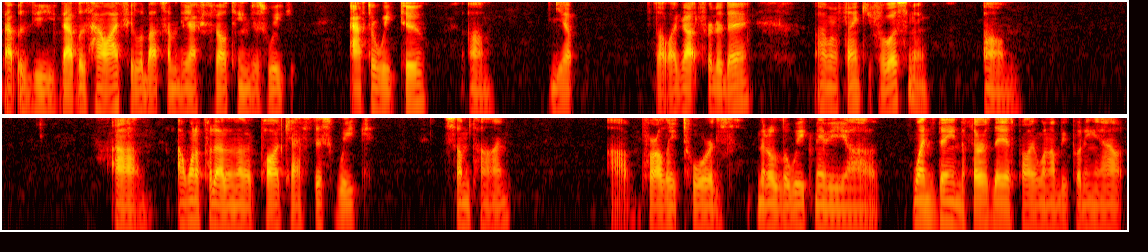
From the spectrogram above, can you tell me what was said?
that was the that was how I feel about some of the XFL teams this week. After week two, um, yep, that's all I got for today. I want to thank you for listening. Um, um, I want to put out another podcast this week, sometime, uh, probably towards middle of the week, maybe uh, Wednesday into Thursday is probably when I'll be putting it out.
